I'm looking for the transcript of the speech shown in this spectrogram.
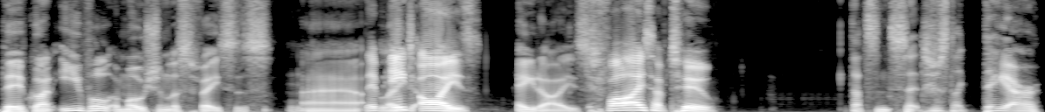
They've got evil, emotionless faces. Uh, Mm. They have like eight eyes. eight eyes. Flies have two. That's insane. Just like they are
